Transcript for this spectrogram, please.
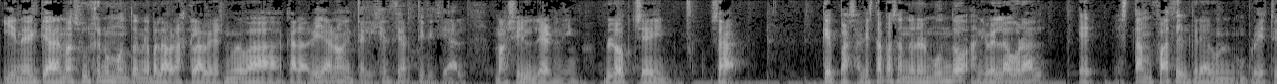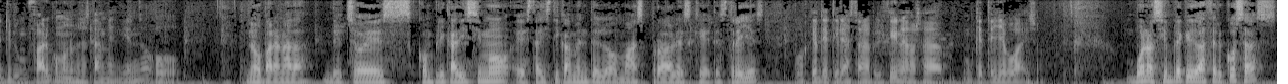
y en el que además surgen un montón de palabras claves nueva cada día, ¿no? inteligencia artificial, machine learning, blockchain, o sea, ¿Qué pasa? ¿Qué está pasando en el mundo a nivel laboral? Eh, ¿Es tan fácil crear un, un proyecto y triunfar como nos están vendiendo? ¿O No, para nada. De hecho, es complicadísimo. Estadísticamente, lo más probable es que te estrelles. por qué te tiraste a la piscina? O sea, ¿qué te llevó a eso? Bueno, siempre he querido hacer cosas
